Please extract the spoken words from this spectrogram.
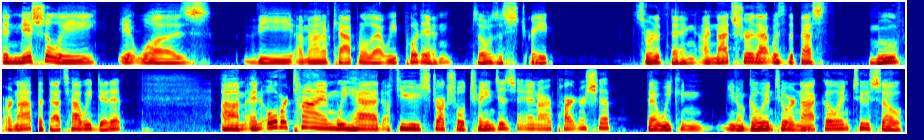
initially it was the amount of capital that we put in. So it was a straight sort of thing. I'm not sure that was the best move or not, but that's how we did it. Um, and over time, we had a few structural changes in our partnership that we can you know go into or not go into. So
